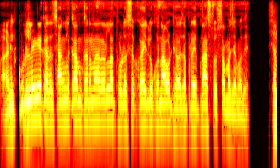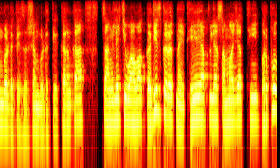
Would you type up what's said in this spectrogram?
आणि कुठलंही एखादं चांगलं काम करणाऱ्याला थोडस काही लोक नावं ठेवायचा प्रयत्न असतो समाजामध्ये. शंभर टक्के सर शंभर टक्के. कारण का चांगल्याची वाहवा कधीच करत नाहीत. हे आपल्या समाजात ही भरपूर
